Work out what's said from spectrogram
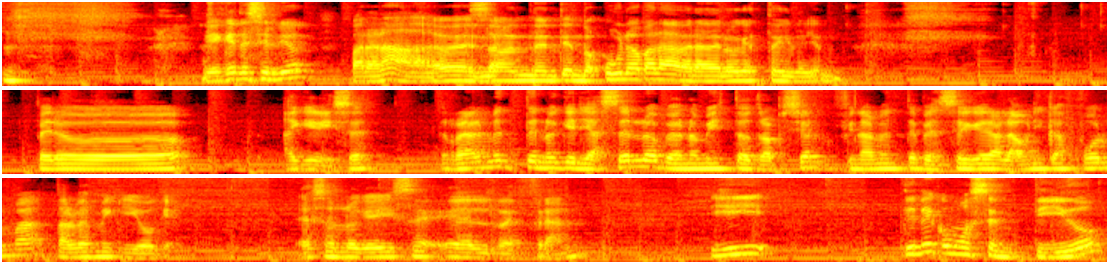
¿De qué te sirvió? Para nada, no entiendo una palabra de lo que estoy leyendo. Pero aquí dice, realmente no quería hacerlo, pero no me diste otra opción. Finalmente pensé que era la única forma, tal vez me equivoqué. Eso es lo que dice el refrán. Y tiene como sentido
